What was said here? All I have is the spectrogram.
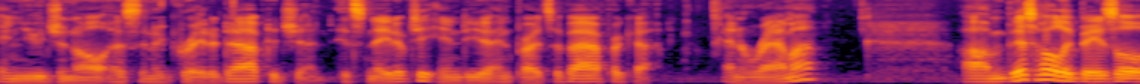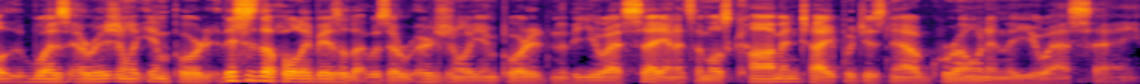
in eugenol as in a great adaptogen. It's native to India and parts of Africa. And Rama, um, this holy basil was originally imported. This is the holy basil that was originally imported into the USA, and it's the most common type, which is now grown in the USA,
